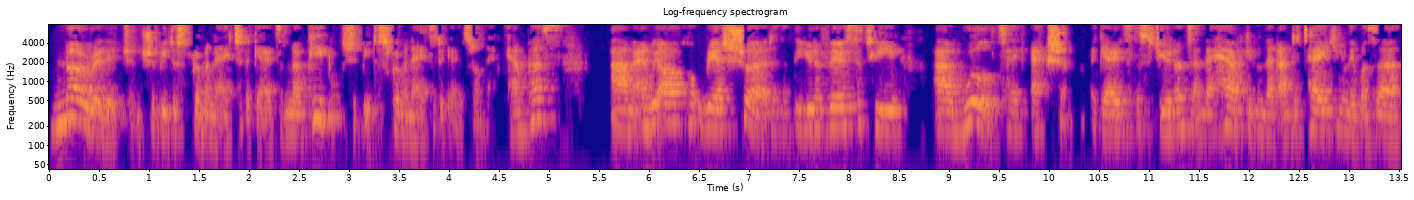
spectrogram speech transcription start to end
no religion should be discriminated against, and no people should be discriminated against on that campus. Um, and we are reassured that the university uh, will take action against the students, and they have given that undertaking. There was a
